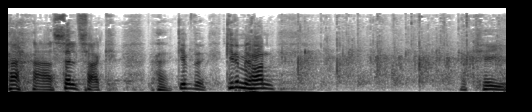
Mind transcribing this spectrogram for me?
Selv tak. Giv dem en hånd. Okay.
